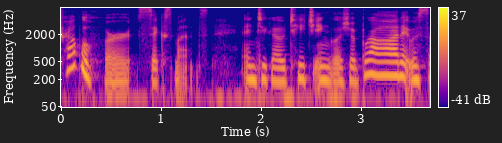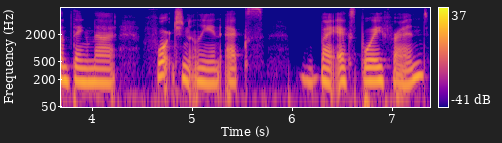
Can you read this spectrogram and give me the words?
travel for six months and to go teach English abroad. It was something that, fortunately, an ex my ex boyfriend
